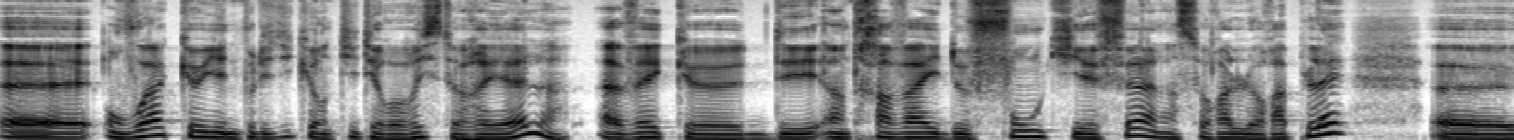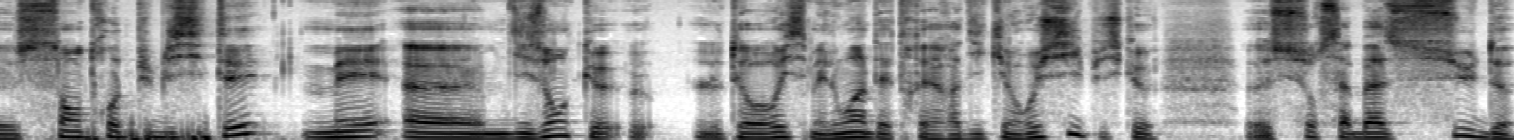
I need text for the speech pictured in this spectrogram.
euh, on voit qu'il y a une politique antiterroriste réelle, avec euh, un travail de fond qui est fait, Alain Soral le rappelait, sans trop de publicité, mais disons que le terrorisme est loin d'être éradiqué en Russie, puisque sur sa base sud,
